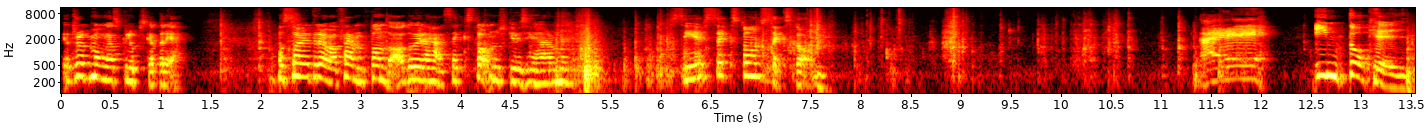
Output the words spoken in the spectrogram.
Jag tror att många skulle uppskatta det. Vad sa jag att det där var 15 då? Då är det här 16. Nu ska vi se här om ni ser 16, 16. Nej, inte okej. Okay.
